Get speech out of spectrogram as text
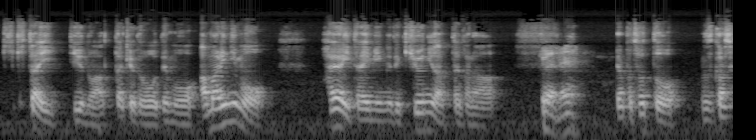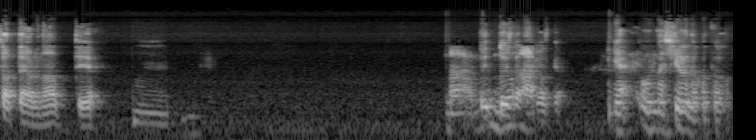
きたいっていうのはあったけど、でも、あまりにも早いタイミングで急になったから、そうやね。やっぱちょっと難しかったんやろなって。うんまあ、えどうしたまあんですかいや、同じようなことを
